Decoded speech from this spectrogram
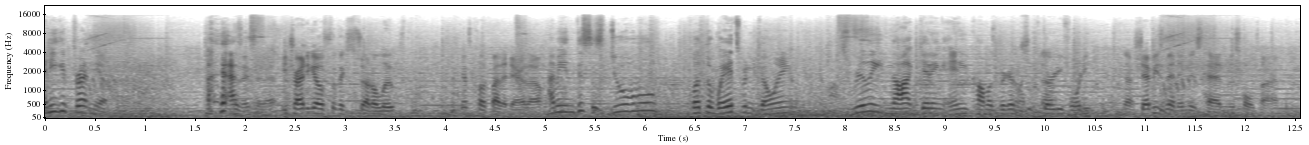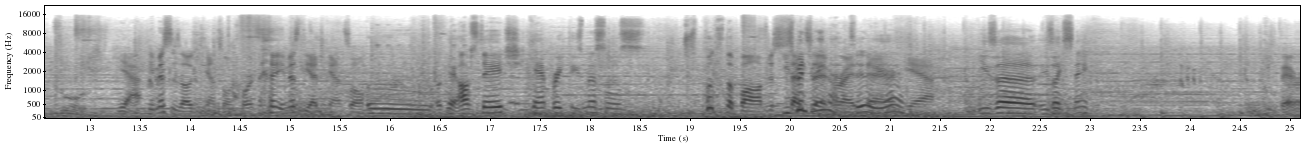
And he can threaten the up. As I said that. He tried to go for the shuttle loop. Gets clipped by the dair though. I mean, this is doable, but the way it's been going, it's really not getting any combos bigger than like 30, 40. No, Chevy's been in his head this whole time. Yeah. He missed his edge cancel. unfor- he missed the edge cancel. Ooh, okay, off stage, he can't break these missiles. Just puts the bomb. Just He's been sets it right too, there. yeah. He's uh, he's like Snake. Fair.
